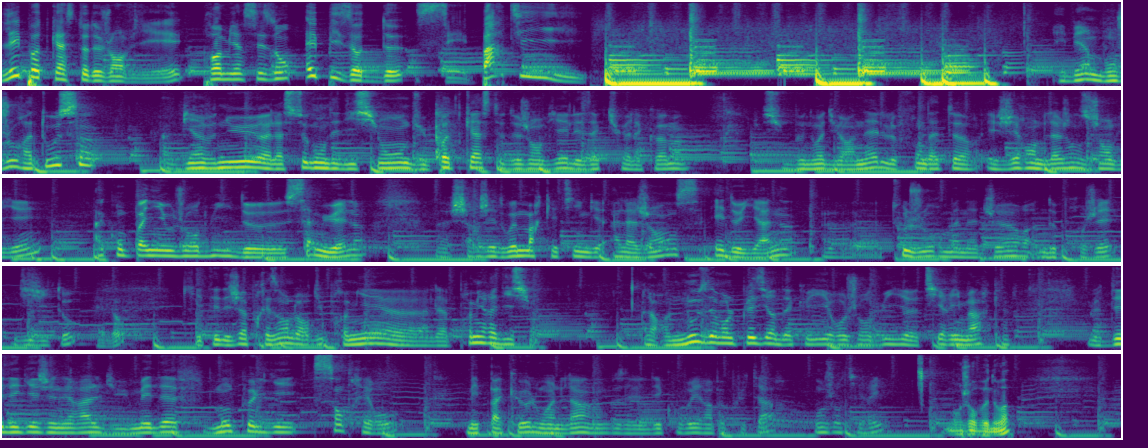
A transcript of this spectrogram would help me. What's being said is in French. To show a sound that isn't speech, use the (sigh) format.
Les podcasts de janvier, première saison, épisode 2, c'est parti Eh bien, bonjour à tous. Bienvenue à la seconde édition du podcast de janvier Les Actus à la Com. Je suis Benoît Duranel, le fondateur et gérant de l'agence Janvier, accompagné aujourd'hui de Samuel, euh, chargé de web marketing à l'agence, et de Yann, euh, toujours manager de projets digitaux, Hello. qui était déjà présent lors du premier, euh, la première édition. Alors nous avons le plaisir d'accueillir aujourd'hui euh, Thierry Marc, le délégué général du MEDEF Montpellier Centre mais pas que, loin de là, hein, vous allez le découvrir un peu plus tard. Bonjour Thierry. Bonjour Benoît.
